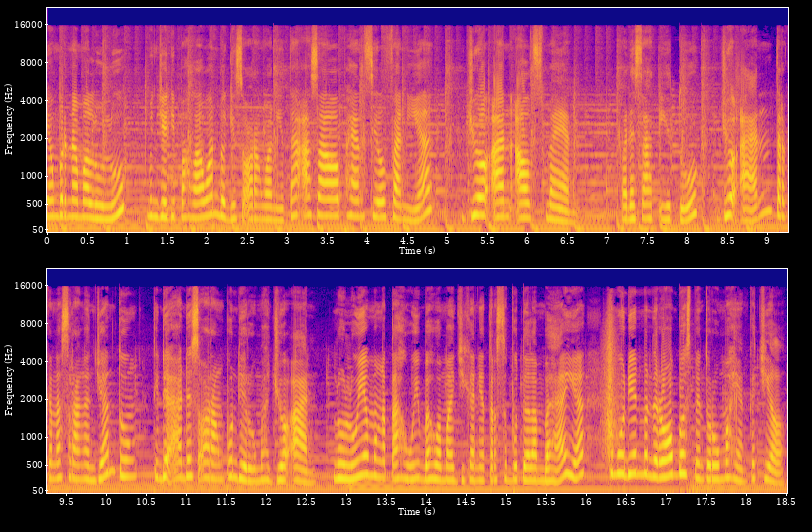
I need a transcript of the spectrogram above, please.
yang bernama Lulu menjadi pahlawan bagi seorang wanita asal Pennsylvania, Joan Altsman. Pada saat itu, Joan terkena serangan jantung. Tidak ada seorang pun di rumah Joan. Lulu yang mengetahui bahwa majikannya tersebut dalam bahaya, kemudian menerobos pintu rumah yang kecil.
